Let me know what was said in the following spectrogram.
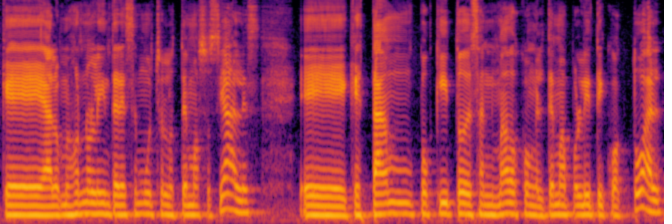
que a lo mejor no le interesen mucho los temas sociales, eh, que están un poquito desanimados con el tema político actual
